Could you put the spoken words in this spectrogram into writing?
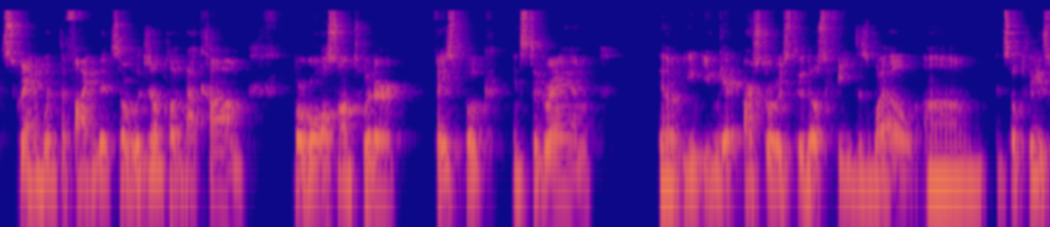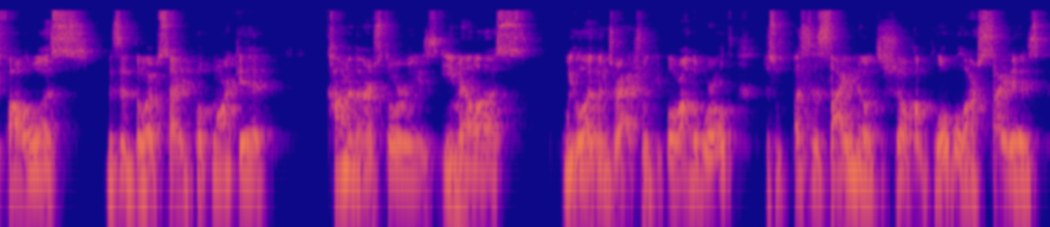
scrambling to find it. So religionunplugged.com, but we're also on Twitter, Facebook, Instagram. You know, you, you can get our stories through those feeds as well. Um, and so please follow us, visit the website, bookmark it, comment on our stories, email us, we love interaction with people around the world. Just as a side note to show how global our site is,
